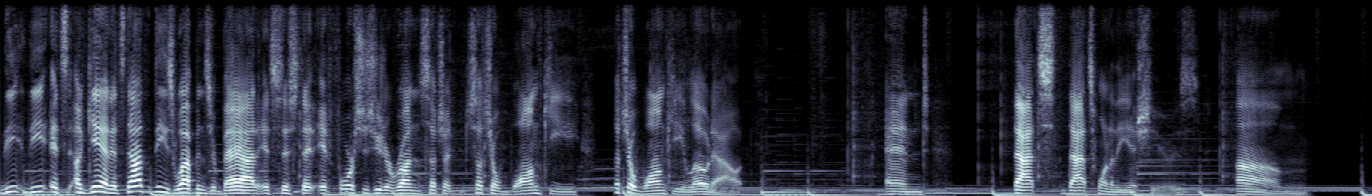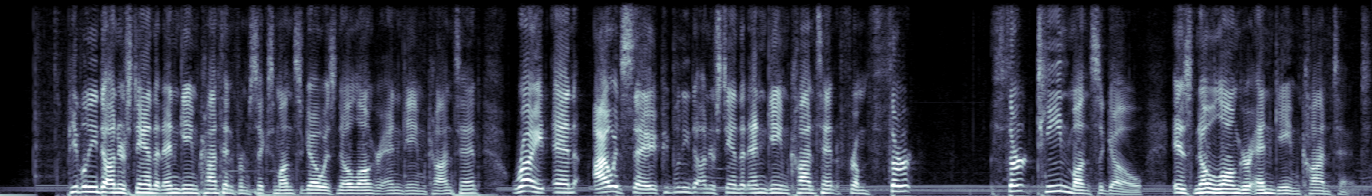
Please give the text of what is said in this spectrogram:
the, the it's again it's not that these weapons are bad it's just that it forces you to run such a such a wonky such a wonky loadout. And that's that's one of the issues. Um, people need to understand that endgame content from six months ago is no longer endgame content. Right, and I would say people need to understand that endgame content from thir- 13 months ago is no longer endgame content.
